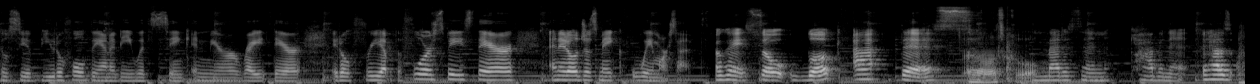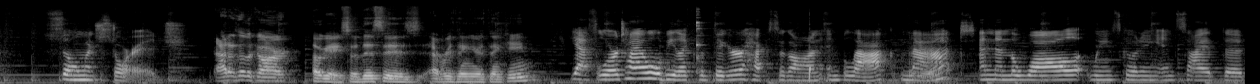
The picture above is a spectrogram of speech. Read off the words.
you'll see a beautiful vanity with sink and mirror right there. It'll free up the floor space there, and it'll just make way more sense. Okay, so look at this Oh, that's cool. medicine cabinet. It has so much storage. Add it to the cart. Okay, so this is everything you're thinking. Yeah, floor tile will be like the bigger hexagon in black matte, and then the wall wainscoting inside the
